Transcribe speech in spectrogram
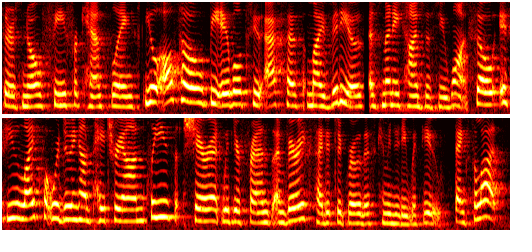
There's no fee for canceling. You'll also be able to access my videos as many times as you want. So if you like what we're doing on Patreon, please share it with your friends. I'm very excited to grow this community with you. Thanks a lot.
